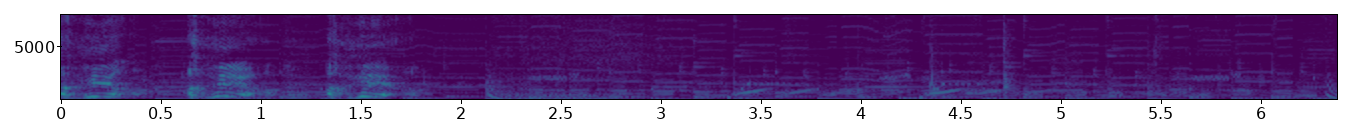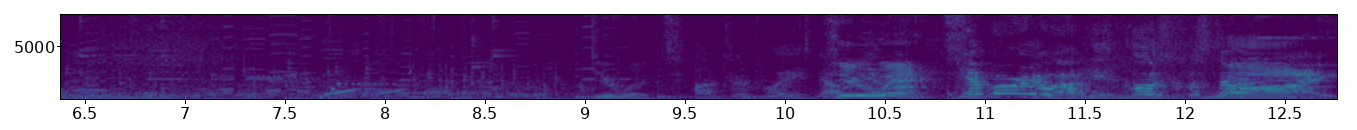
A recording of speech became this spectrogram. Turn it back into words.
Oh, yeah, oh, yeah, oh, yeah. Do it. Hunter, please. No. Do get, Mar- it. Get Mario out. He's close to the start. Why?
